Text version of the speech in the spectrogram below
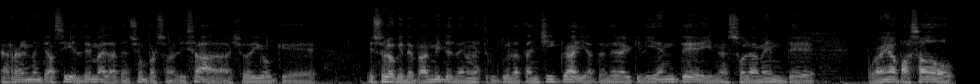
es realmente así, el tema de la atención personalizada. Yo digo que eso es lo que te permite tener una estructura tan chica y atender al cliente y no es solamente, porque a mí me ha pasado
